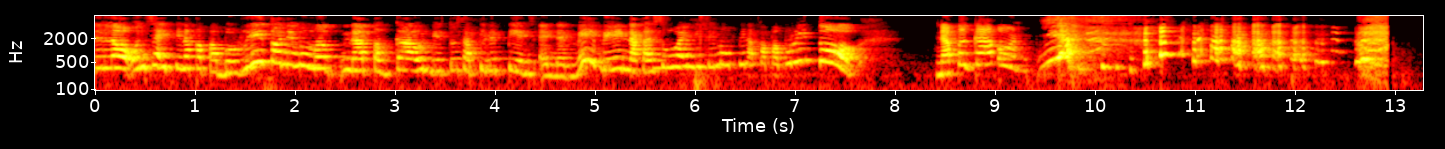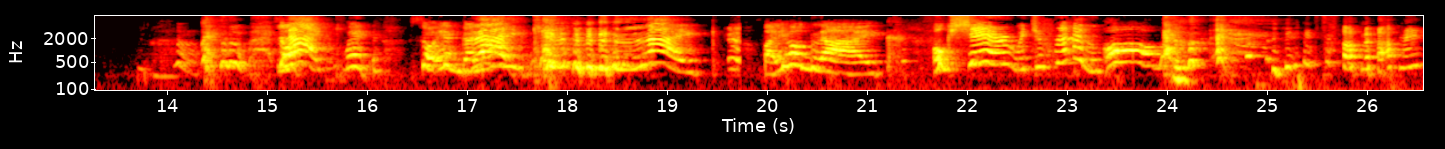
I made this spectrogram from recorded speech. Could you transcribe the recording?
below unsay pinaka-paborito nimo na pagkaon dito sa Philippines and then maybe nakasuway mi sa imong pinaka-paborito. Napagkaon. Yeah. so, Like! Wait. So if gana Like! like! palihog like. Og share with your friends! Oh. so namin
